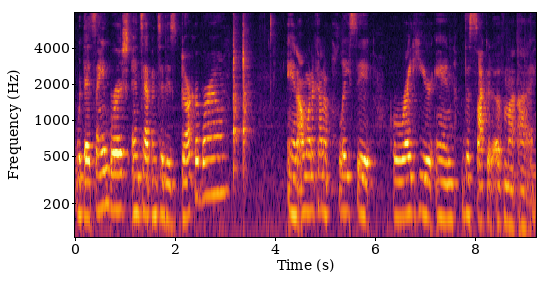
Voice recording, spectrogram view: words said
with that same brush and tap into this darker brown. And I want to kind of place it right here in the socket of my eye.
